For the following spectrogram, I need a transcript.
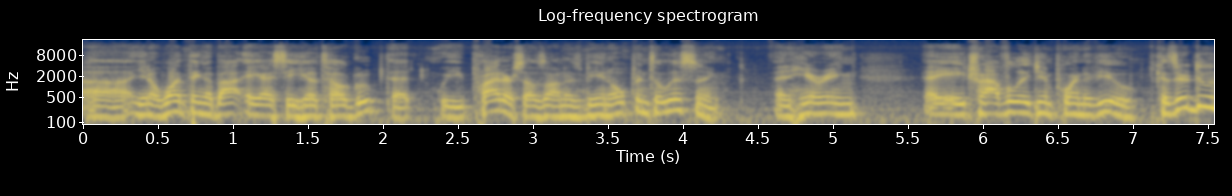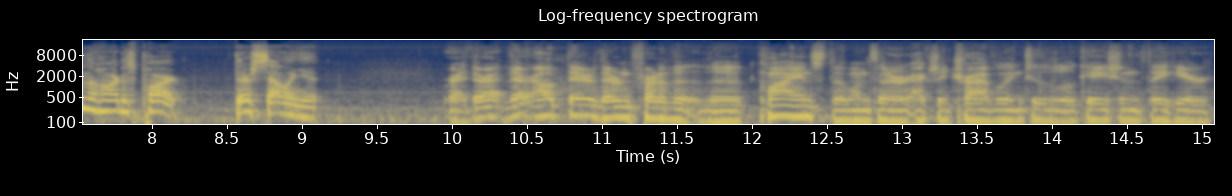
uh, you know, one thing about AIC Hotel Group that we pride ourselves on is being open to listening and hearing a, a travel agent point of view because they're doing the hardest part. They're selling it. Right, they're they're out there. They're in front of the, the clients, the ones that are actually traveling to the locations. They hear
